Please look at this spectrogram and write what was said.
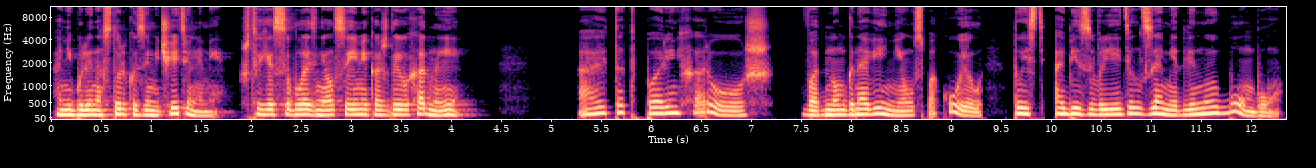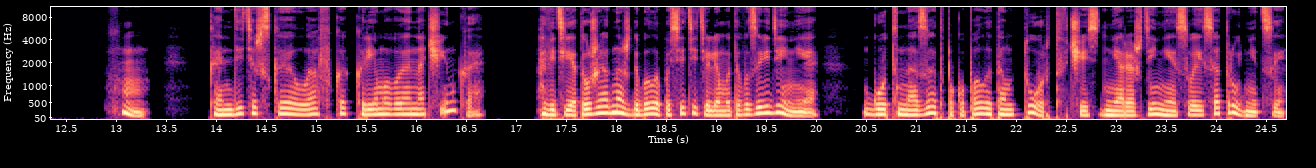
они были настолько замечательными, что я соблазнялся ими каждые выходные. А этот парень хорош. В одно мгновение успокоил, то есть обезвредил замедленную бомбу. Хм, кондитерская лавка «Кремовая начинка»? А ведь я тоже однажды была посетителем этого заведения. Год назад покупала там торт в честь дня рождения своей сотрудницы,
